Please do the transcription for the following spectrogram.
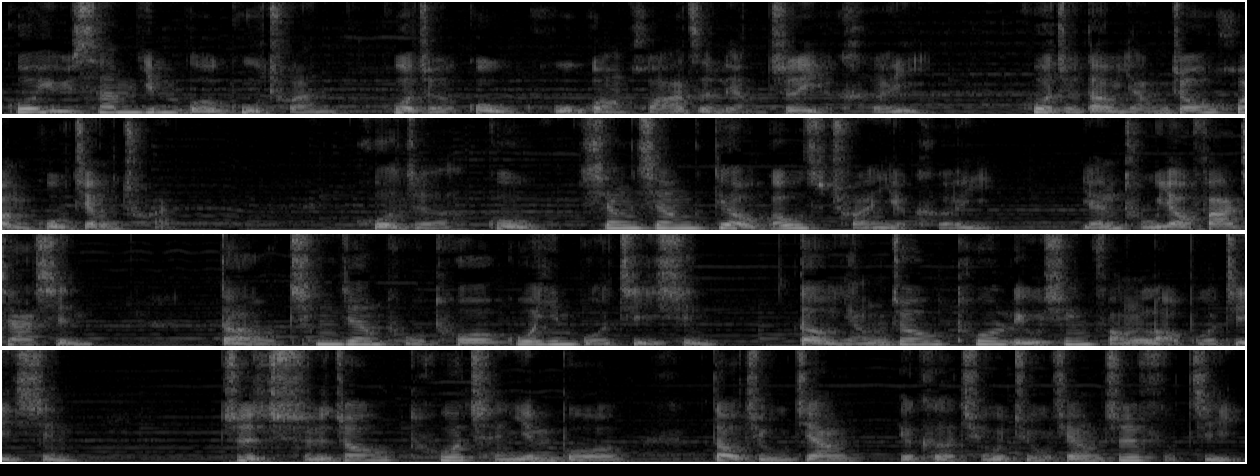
郭与三阴伯雇船，或者雇湖广华子两只也可以；或者到扬州换雇江船，或者雇湘乡吊钩子船也可以。沿途要发家信，到清江浦托郭英伯寄信，到扬州托刘兴房老伯寄信，至池州托陈英伯，到九江也可求九江知府寄。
